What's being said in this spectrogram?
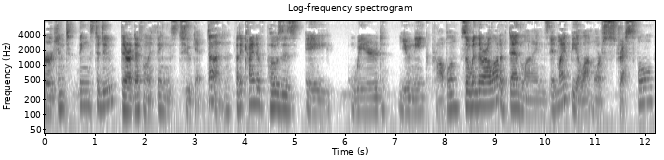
urgent things to do. There are definitely things to get done, but it kind of poses a weird unique problem. So when there are a lot of deadlines, it might be a lot more stressful,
